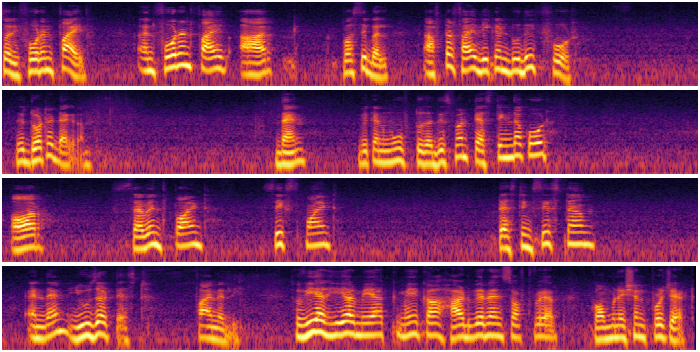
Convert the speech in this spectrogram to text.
sorry 4 and 5 and 4 and 5 are possible. After 5 we can do the 4, the dotted diagram. Then we can move to the this one testing the code or seventh point, sixth point, testing system and then user test finally. So, we are here make, make a hardware and software combination project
